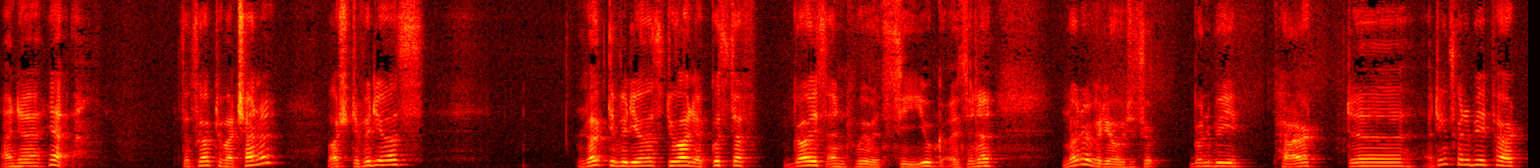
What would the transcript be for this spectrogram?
And uh, yeah, subscribe to my channel, watch the videos, like the videos, do all your good stuff, guys, and we will see you guys in a, another video, which is going to be part, uh, I think it's going to be part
